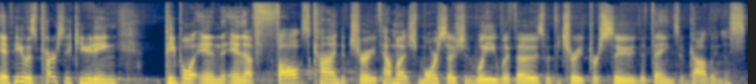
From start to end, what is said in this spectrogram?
if he was persecuting people in, in a false kind of truth? How much more so should we, with those with the truth, pursue the things of godliness?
